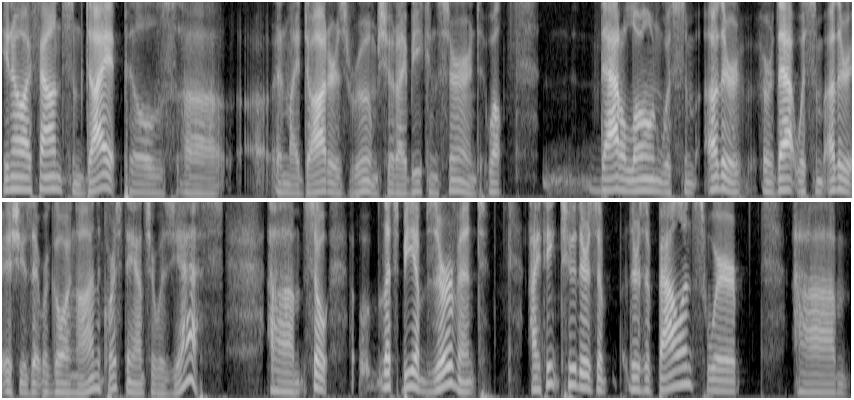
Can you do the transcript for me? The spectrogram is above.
you know, I found some diet pills. Uh, in my daughter's room. Should I be concerned? Well, that alone with some other, or that with some other issues that were going on, of course, the answer was yes. Um, so let's be observant. I think too. There's a there's a balance where um,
